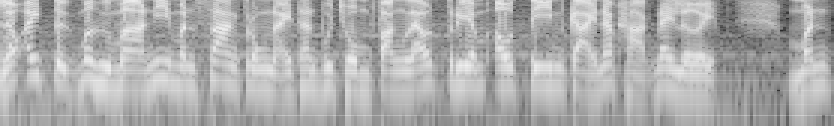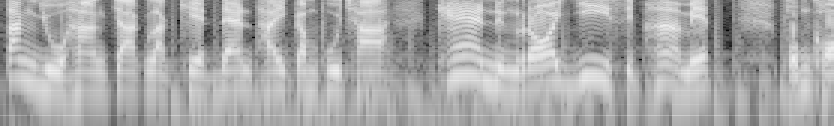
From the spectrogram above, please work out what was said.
แล้วไอ้ตึกมหึมานี่มันสร้างตรงไหนท่านผู้ชมฟังแล้วเตรียมเอาตีนไก่หน้าผากได้เลย มันตั้งอยู่ห่างจากหลักเขตแดนไทยกัมพูชาแค่ 125 เมตร ผมขอ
